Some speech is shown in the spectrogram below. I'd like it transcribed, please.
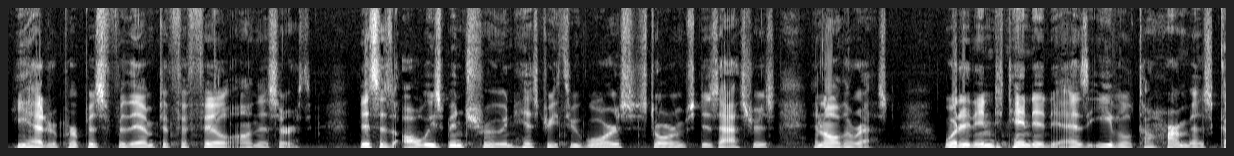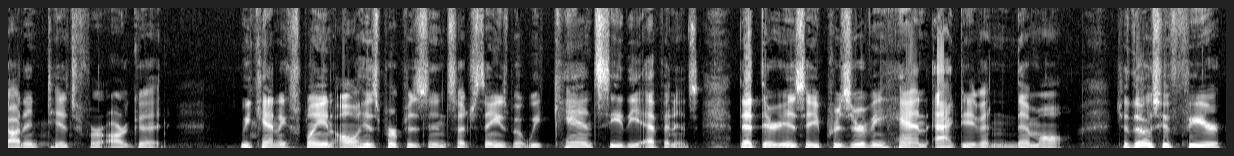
He had a purpose for them to fulfill on this earth. This has always been true in history through wars, storms, disasters, and all the rest. What it intended as evil to harm us, God intends for our good. We can't explain all his purpose in such things, but we can see the evidence that there is a preserving hand active in them all. To those who fear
